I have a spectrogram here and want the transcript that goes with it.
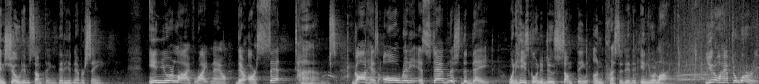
and showed him something that he had never seen. In your life right now, there are set times God has already established the date when He's going to do something unprecedented in your life. You don't have to worry.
